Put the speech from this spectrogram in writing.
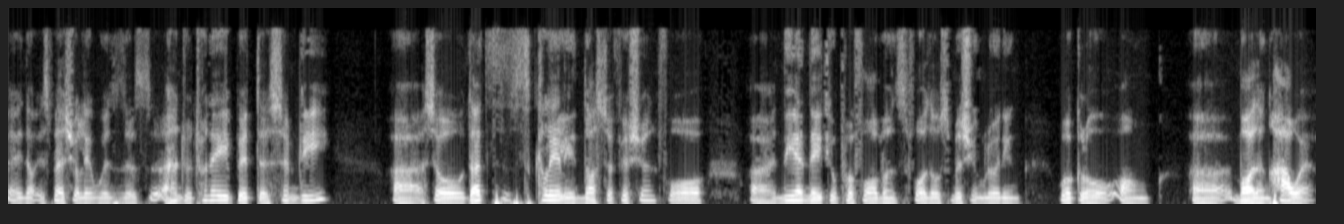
you know, especially with this 128-bit SIMD. Uh, so that's clearly not sufficient for uh, near native performance for those machine learning workload on uh, modern hardware.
